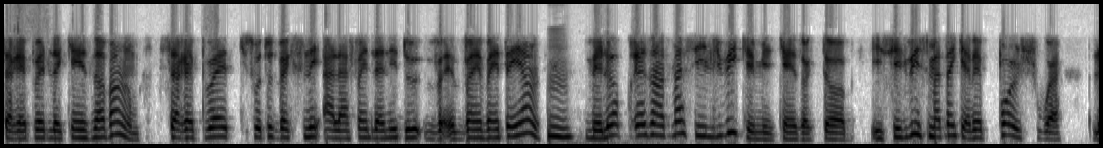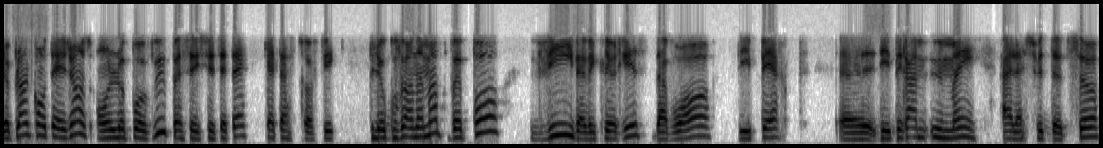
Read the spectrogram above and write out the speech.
ça aurait pu être le 15 novembre, ça aurait pu être qu'ils soient tous vaccinés à la fin de l'année de 2021. Hmm. Mais là, présentement, c'est lui qui a mis le 15 octobre. Et c'est lui ce matin qui avait pas le choix. Le plan de contingence, on l'a pas vu parce que c'était catastrophique. Puis le gouvernement pouvait pas vivre avec le risque d'avoir des pertes, euh, des drames humains à la suite de ça,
